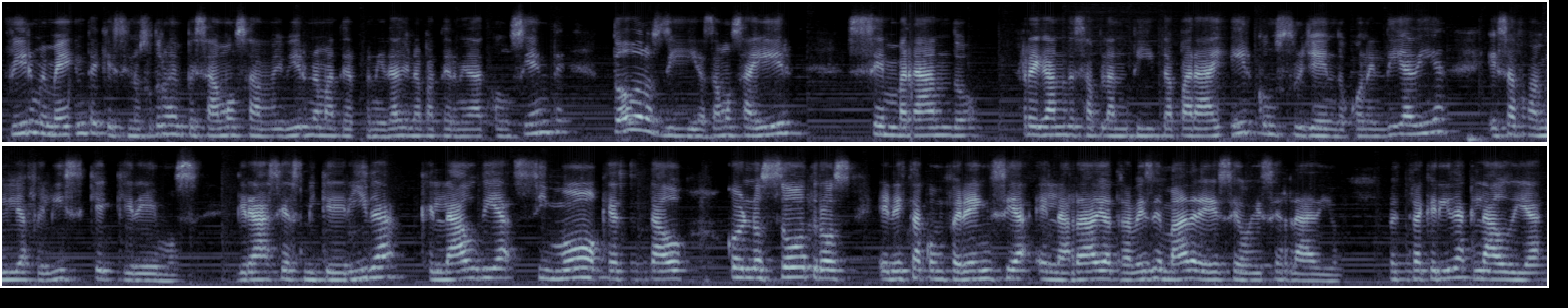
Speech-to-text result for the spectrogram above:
firmemente que si nosotros empezamos a vivir una maternidad y una paternidad consciente, todos los días vamos a ir sembrando, regando esa plantita para ir construyendo con el día a día esa familia feliz que queremos. Gracias, mi querida Claudia Simó, que ha estado con nosotros en esta conferencia en la radio a través de Madre SOS Radio. Nuestra querida Claudia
